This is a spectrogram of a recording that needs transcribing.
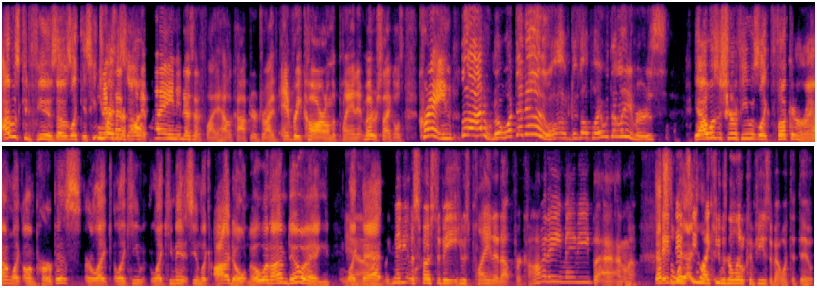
I was confused. I was like, is he, He knows trying how to to fly a plane. He knows how to fly a helicopter, drive every car on the planet, motorcycles, crane. Oh, I don't know what to do because I'll play with the levers. Yeah, I wasn't sure if he was like fucking around like on purpose or like like he like he made it seem like I don't know what I'm doing. Like that? Like maybe it was supposed to be he was playing it up for comedy, maybe, but I, I don't know. That's it the did way seem took like it. he was a little confused about what to do.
